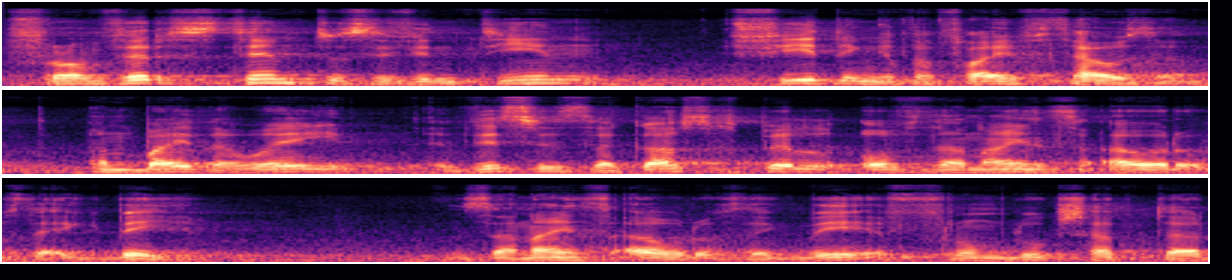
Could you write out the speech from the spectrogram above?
From verse 10 to 17, feeding the 5,000. And by the way, this is the gospel of the ninth hour of the Agpeya. The ninth hour of the Agpeya from Luke chapter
